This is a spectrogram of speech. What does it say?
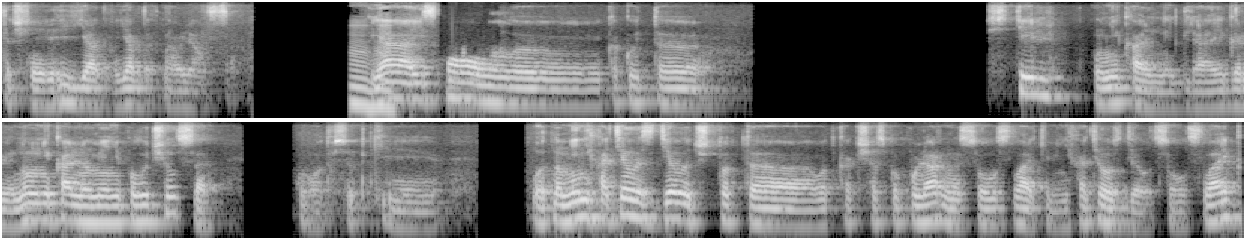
Точнее, я, я вдохновлялся. Мгм. Я искал э, какой-то стиль уникальный для игры. Но уникальный у меня не получился. Вот, все-таки. Вот, но мне не хотелось сделать что-то, вот как сейчас популярно, Souls-like. Мне не хотелось сделать Souls-like.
